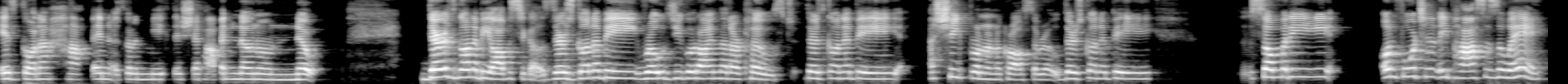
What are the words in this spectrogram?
is gonna happen. It's gonna make this shit happen. No, no, no. There's gonna be obstacles. There's gonna be roads you go down that are closed. There's gonna be a sheep running across the road. There's gonna be somebody unfortunately passes away.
